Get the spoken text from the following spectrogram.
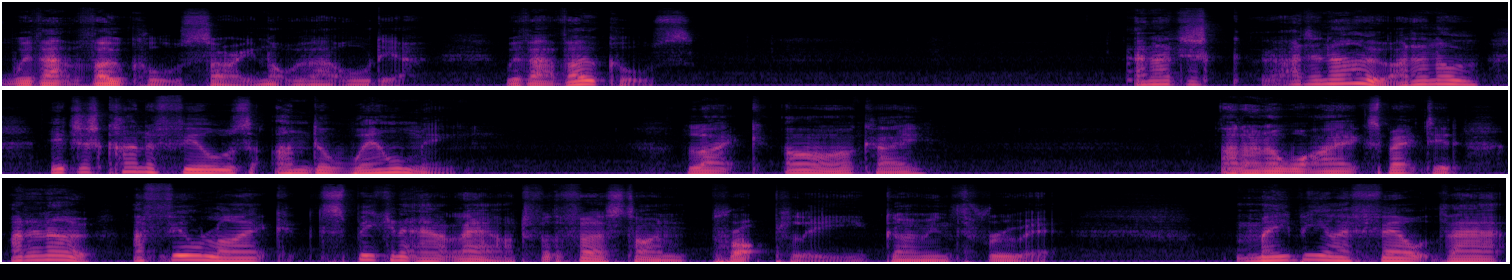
without vocals, sorry, not without audio. Without vocals. And I just, I don't know, I don't know, it just kind of feels underwhelming. Like, oh, okay. I don't know what I expected. I don't know. I feel like speaking it out loud for the first time properly, going through it. Maybe I felt that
